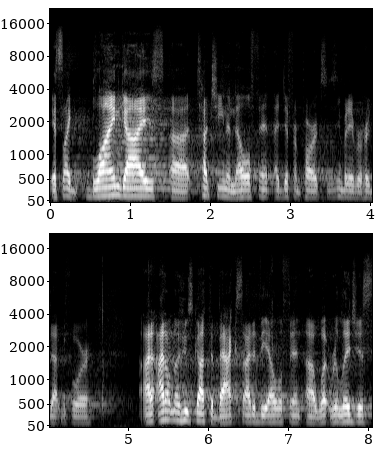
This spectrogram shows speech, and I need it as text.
it's like blind guys uh, touching an elephant at different parts. Has anybody ever heard that before? I, I don't know who's got the backside of the elephant, uh, what religious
